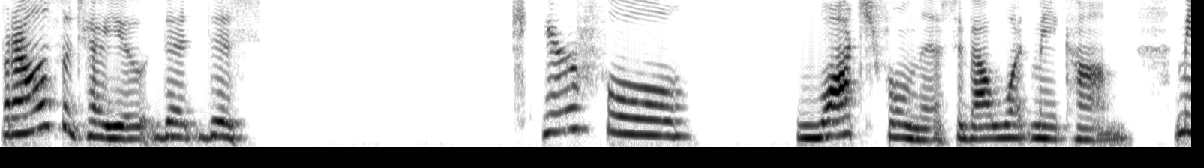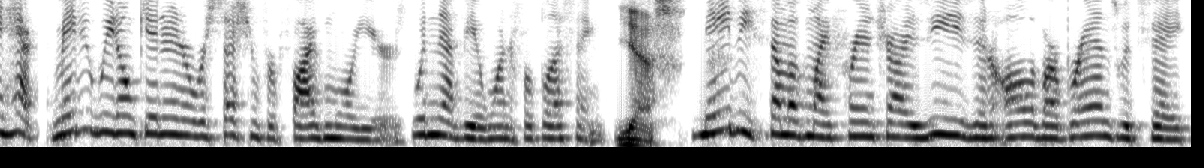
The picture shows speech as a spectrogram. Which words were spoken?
But I also tell you that this careful watchfulness about what may come. I mean, heck, maybe we don't get in a recession for five more years. Wouldn't that be a wonderful blessing? Yes. Maybe some of my franchisees and all of our brands would say,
